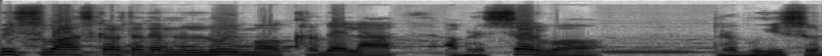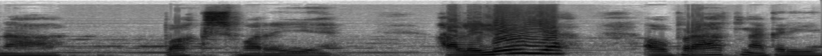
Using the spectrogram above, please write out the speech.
વિશ્વાસ કરતા તેમને લોહીમાં ખરદેલા આપણે સર્વ પ્રભુ ઈસુના પક્ષમાં રહીએ. હાલે આવો પ્રાર્થના કરીએ.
